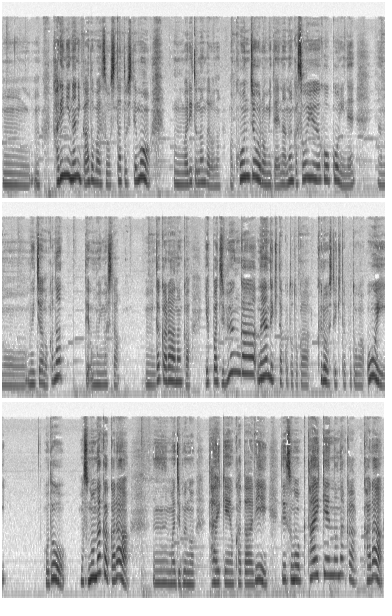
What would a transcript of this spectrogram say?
うん仮に何かアドバイスをしたとしても、うん、割となんだろうな、まあ、根性論みたいななんかそういう方向にね、あのー、向いちゃうのかなって思いました。うん、だからなんかやっぱ自分が悩んできたこととか苦労してきたことが多いほど、まあ、その中からうん、まあ、自分の体験を語りでその体験の中から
